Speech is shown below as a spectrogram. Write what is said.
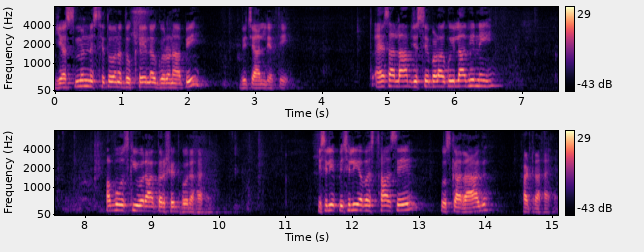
यस्मिन स्थितो न दुखे न गुरुणापि विचाल्यते। तो ऐसा लाभ जिससे बड़ा कोई लाभ ही नहीं, अब वो उसकी ओर आकर्षित हो रहा है। इसलिए पिछली अवस्था से उसका राग हट रहा है।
